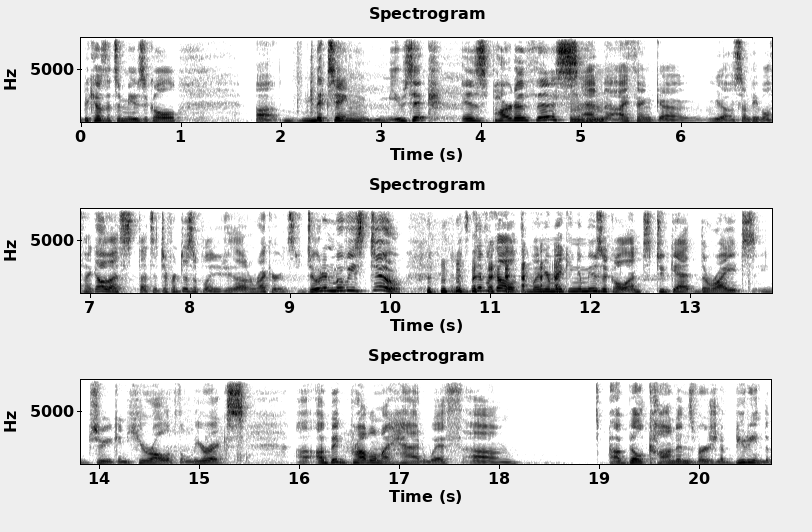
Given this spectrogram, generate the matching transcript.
because it's a musical. Uh, mixing music is part of this, Mm-hmm. and I think uh, you know some people think, oh, that's that's a different discipline. You do that on records. Do it in movies too, and it's difficult when you're making a musical and to get the right so you can hear all of the lyrics. Uh, a big problem I had with um, uh, Bill Condon's version of Beauty and the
